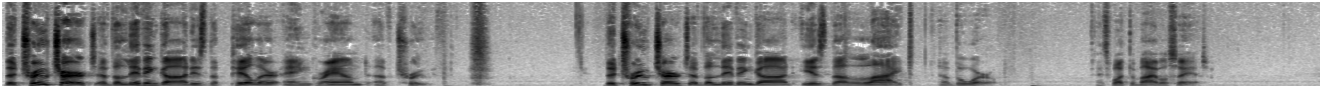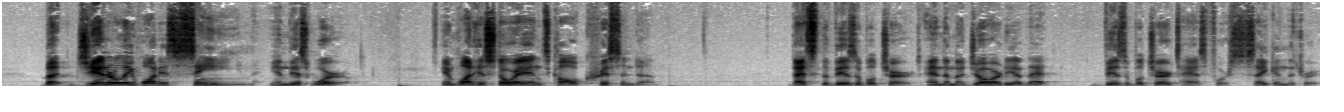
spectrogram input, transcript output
The true church of the living God is the pillar and ground of truth. The true church of the living God is the light of the world. That's what the Bible says. But generally, what is seen in this world, in what historians call Christendom, that's the visible church. And the majority of that visible church has forsaken the truth.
